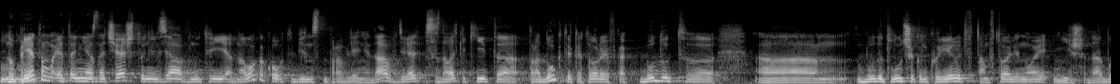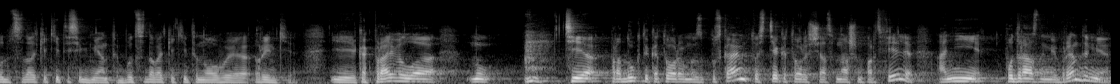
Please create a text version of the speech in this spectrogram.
Но при этом это не означает, что нельзя внутри одного какого-то бизнес-направления да, создавать какие-то продукты, которые как, будут, э, э, будут лучше конкурировать в, там, в той или иной нише, да, будут создавать какие-то сегменты, будут создавать какие-то новые рынки. И, как правило, ну, те продукты, которые мы запускаем, то есть те, которые сейчас в нашем портфеле, они под разными брендами,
